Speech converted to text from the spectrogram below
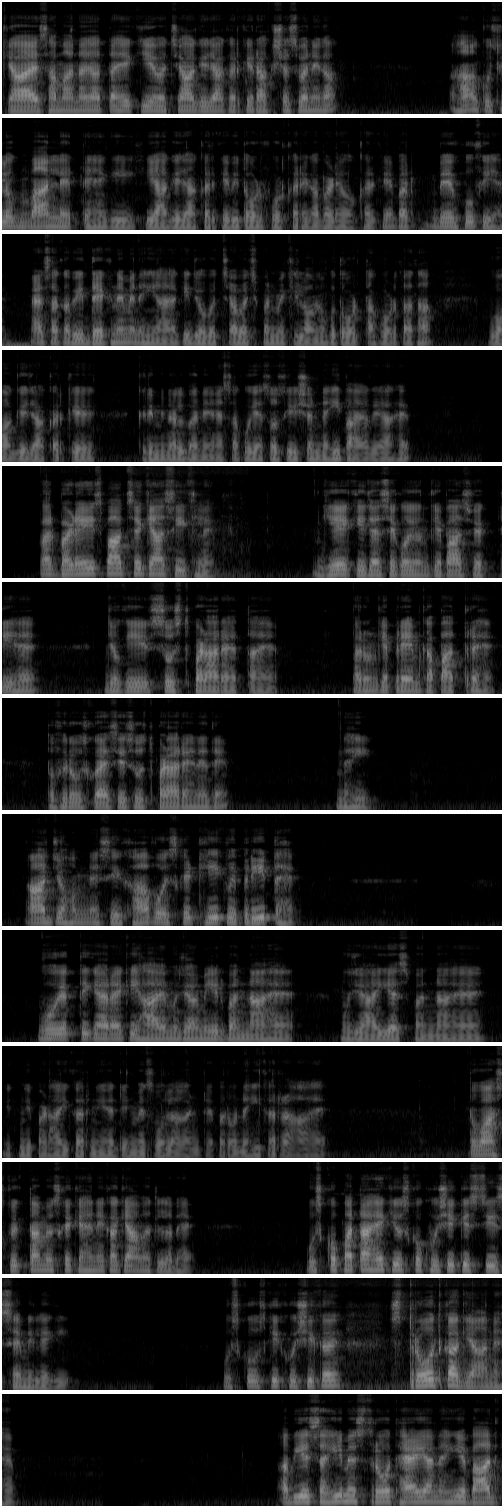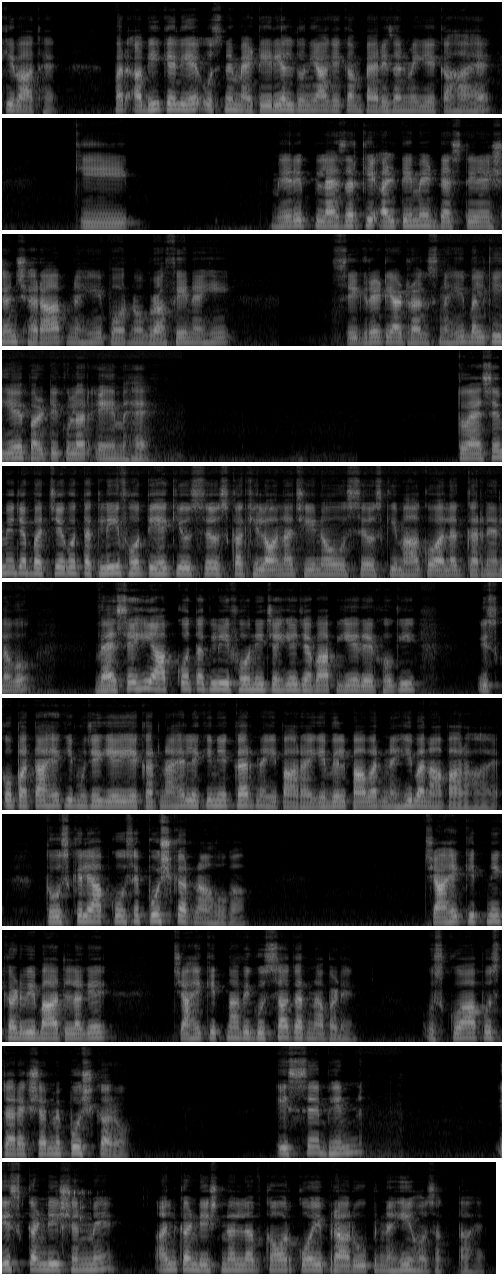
क्या ऐसा माना जाता है कि ये बच्चा आगे जा कर के राक्षस बनेगा? हाँ कुछ लोग मान लेते हैं कि ये आगे जा कर के भी तोड़ फोड़ करेगा बड़े होकर के, पर बेवकूफ़ी है। ऐसा कभी देखने में नहीं आया कि जो बच्चा बचपन में खिलौनों को तोड़ता फोड़ता था, वो आगे जा कर के क्रिमिनल बने, ऐसा कोई एसोसिएशन नहीं पाया गया है। पर बड़े इस बात से क्या सीख लें? ये कि जैसे कोई उनके पास व्यक्ति है, जो कि सुस्त पड़ा रहता है, पर उनके प्रेम का पात्र है तो फिर उसको ऐसे सुस्त पड़ा रहने दें? नहीं। आज जो हमने सीखा, वो इसके ठीक विपरीत है। वो व्यक्ति कह रहा है कि, हाय, मुझे अमीर बनना है, मुझे आईएएस बनना है, इतनी पढ़ाई करनी है, दिन में सोलह घंटे, पर वो नहीं कर रहा है। तो वास्तविकता में उसके कहने का क्या मतलब है? उसको पता है कि उसको खुशी किस चीज़ से मिलेगी। उसको उसकी खुशी के स्रोत का ज्ञान है। अब ये सही में स्रोत है या नहीं ये बाद की बात है। पर अभी के लिए उसने मटेरियल दुनिया के कंपैरिजन में ये कहा है कि मेरे प्लेजर की अल्टीमेट डेस्टिनेशन शराब नहीं पोर्नोग्राफी नहीं सिगरेट या ड्रग्स नहीं, बल्कि ये पर्टिकुलर एम है। तो ऐसे में जब बच्चे को तकलीफ़ होती है कि उससे उसका खिलौना छीनो, उससे उसकी माँ को अलग करने लगो, वैसे ही आपको तकलीफ़ होनी चाहिए जब आप ये देखो कि इसको पता है कि मुझे ये ये करना है, लेकिन ये कर नहीं पा रहा है, ये विल पावर नहीं बना पा रहा है। तो उसके लिए आपको उसे पुश करना होगा। चाहे कितनी कड़वी बात लगे चाहे कितना भी गुस्सा करना पड़े, उसको आप उस डायरेक्शन में पुश करो। इससे भिन्न इस कंडीशन में अनकंडीशनल लव का और कोई प्रारूप नहीं हो सकता है।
